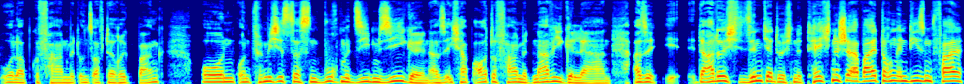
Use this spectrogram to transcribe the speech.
Urlaub gefahren mit uns auf der Rückbank und, und für mich ist das ein Buch mit sieben Siegeln. Also ich habe Autofahren mit Navi gelernt. Also dadurch sind ja durch eine technische Erweiterung in diesem Fall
